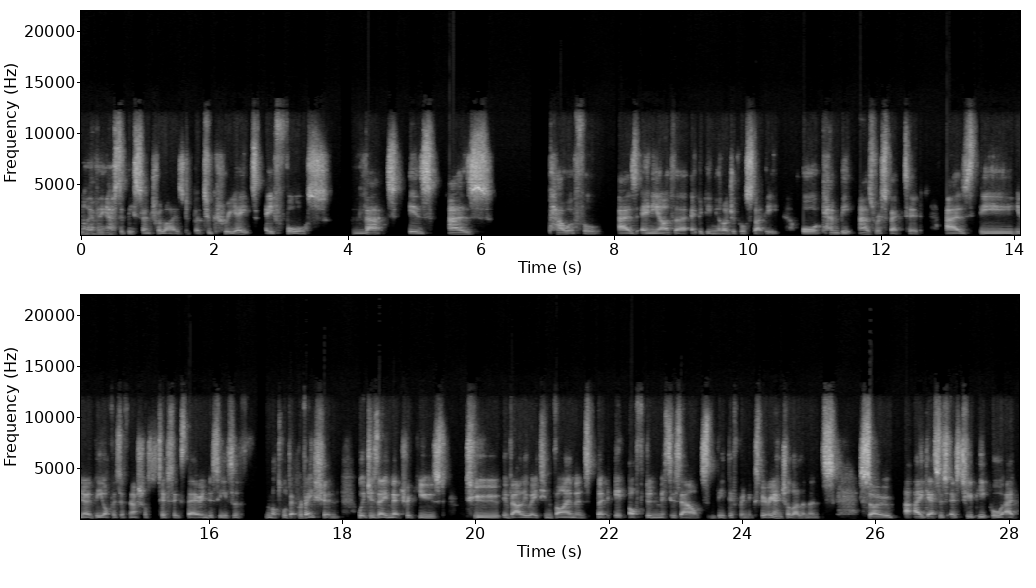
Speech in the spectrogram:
not everything has to be centralized, but to create a force that is as powerful as any other epidemiological study or can be as respected as the you know the office of national statistics their indices of multiple deprivation which is a metric used to evaluate environments but it often misses out the different experiential elements so i guess as, as two people at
